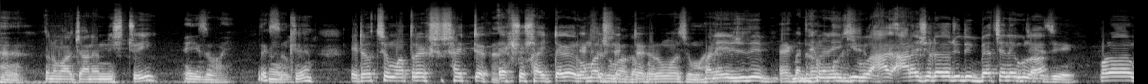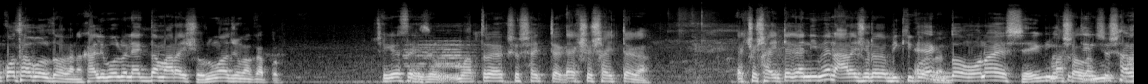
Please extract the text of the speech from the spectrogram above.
হ্যাঁ। তোমার জানেন নিশ্চয়ই। এই যে ভাই দেখছেন? ওকে এটা হচ্ছে মাত্র একশো ষাট টাকা। একশো ষাট টাকায় রোমা 160 টাকা রুমা ঝুমা। মানে এই যদি মানে কি আড়াইশো টাকা যদি বেচেন এগুলা কথা বলতে হবে না খালি বলবেন একদম আড়াইশো রুমা ঝুমা কাপড়। ঠিক আছে? মাত্র একশো ষাট টাকা। একশো ষাট টাকা। একশো ষাট টাকায় নিবেন আড়াইশো টাকা বিক্রি করবেন। একদম অনায়াসে এগুলো তিনশো সাড়ে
